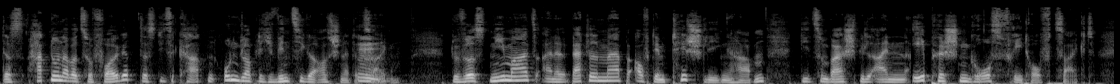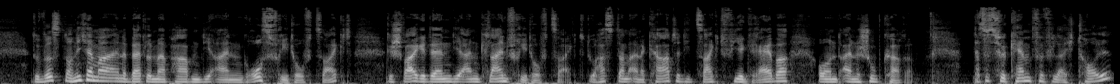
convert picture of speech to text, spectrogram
Das hat nun aber zur Folge, dass diese Karten unglaublich winzige Ausschnitte mhm. zeigen. Du wirst niemals eine Battle Map auf dem Tisch liegen haben, die zum Beispiel einen epischen Großfriedhof zeigt. Du wirst noch nicht einmal eine Battle Map haben, die einen Großfriedhof zeigt, geschweige denn, die einen Kleinfriedhof zeigt. Du hast dann eine Karte, die zeigt vier Gräber und eine Schubkarre. Das ist für Kämpfe vielleicht toll,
